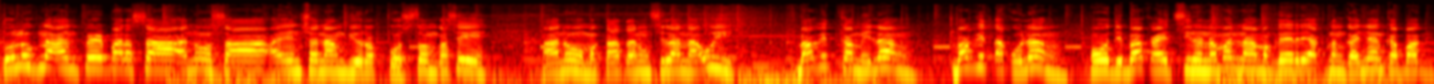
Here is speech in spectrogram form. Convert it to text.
Tunog na unfair para sa ano sa ahensya ng Bureau of Custom kasi ano, magtatanong sila na, "Uy, bakit kami lang? Bakit ako lang?" O 'di ba kahit sino naman na magre-react ng ganyan kapag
